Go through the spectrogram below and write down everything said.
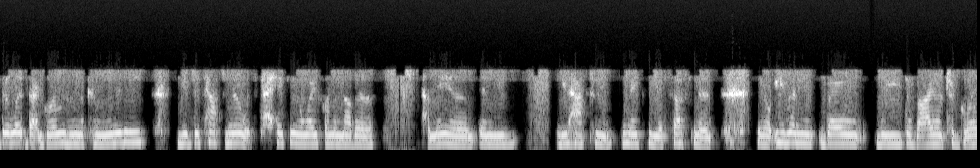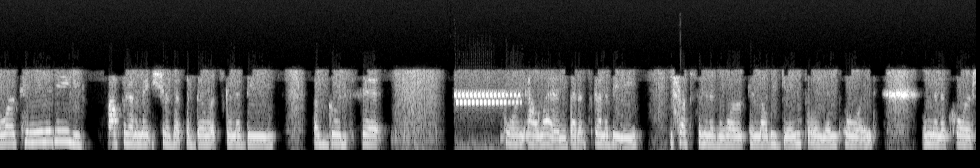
billet that grows in the community, you just have to know it's taking away from another command, and you you have to make the assessment. You know, even though we desire to grow our community, you also got to make sure that the billet's going to be a good fit for an LN, that it's going to be substantive work and they'll be gainfully employed. And then, of course,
